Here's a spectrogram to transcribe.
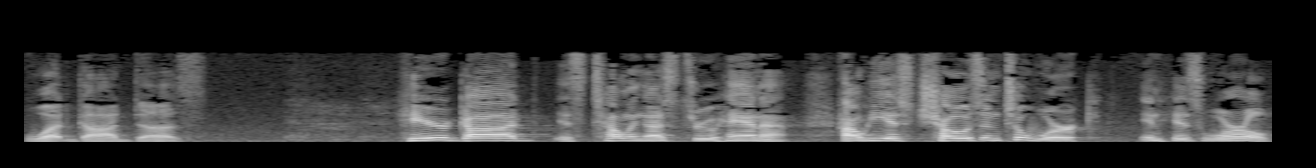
what God does. Here God is telling us through Hannah how he has chosen to work in his world.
